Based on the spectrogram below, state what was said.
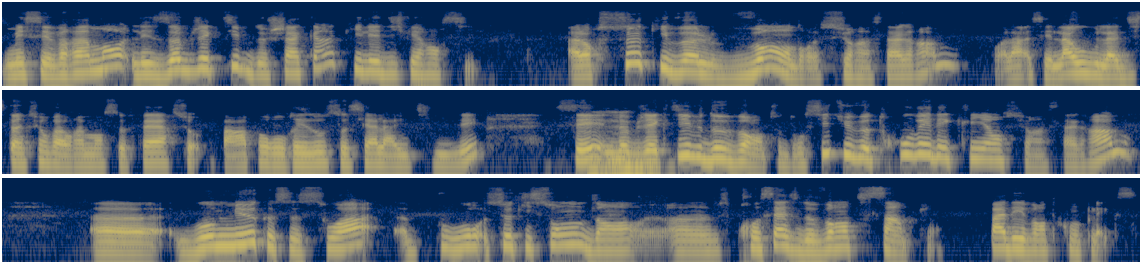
mais c'est vraiment les objectifs de chacun qui les différencient. Alors, ceux qui veulent vendre sur Instagram, voilà, c'est là où la distinction va vraiment se faire par rapport au réseau social à utiliser. C'est mhm. l'objectif de vente. Donc, si tu veux trouver des clients sur Instagram, euh, vaut mieux que ce soit pour ceux qui sont dans un process de vente simple, pas des ventes complexes.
